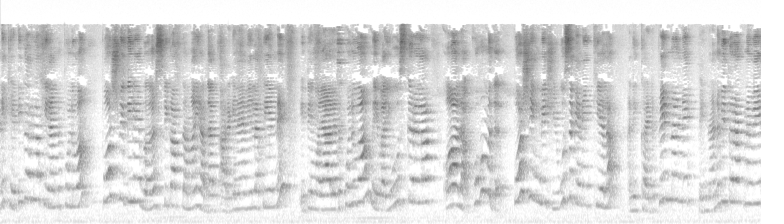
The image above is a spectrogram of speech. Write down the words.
කියන්නේ කෙටි කරලා කියන්න පුළුවන් පොෂ් විදිහේ වර්ඩ්ස් ටිකක් තමයි අදත් අරගෙන ඇවිල්ලා තියෙන්නේ. ඉතින් ඔයාලට පුළුවන් මේවා යූස් කරලා ඔයාලා කොහොමද පොෂ් ඉංග්‍රීසි යූසර් කෙනෙක් කියලා අනික් අයට පෙන්වන්නේ. පෙන්වන්න විතරක් නෙවෙයි.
